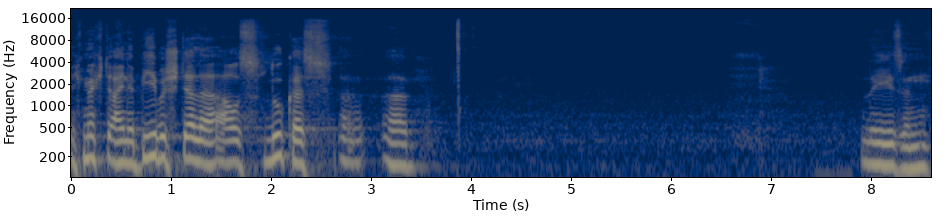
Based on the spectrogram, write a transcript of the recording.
Ich möchte eine Bibelstelle aus Lukas äh, äh, lesen.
